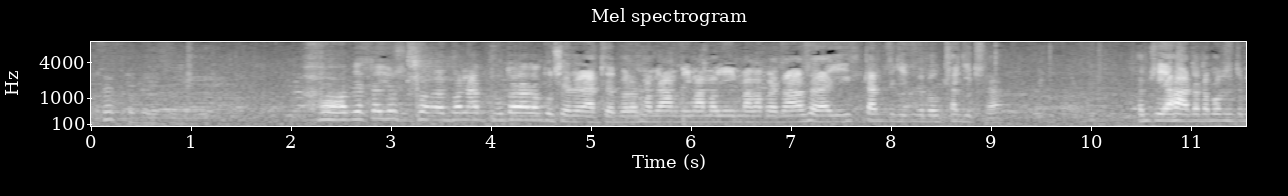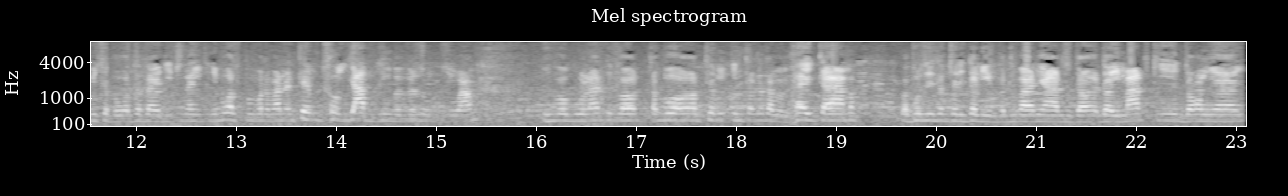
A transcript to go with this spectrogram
I przez to leczy. O, wiesz, to już po, ponad półtora roku się leczy, bo rozmawiałam z jej mamą i jej mama powiedziała, że jej stan psychiczny był tragiczny. Jak przyjechała do domu, rzeczywiście było to tragiczne i to nie było spowodowane tym, co ja w nim wyrzuciłam i w ogóle, tylko to było tym internetowym hejtem, bo później zaczęli do niej wydzwaniać, do, do jej matki, do niej,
